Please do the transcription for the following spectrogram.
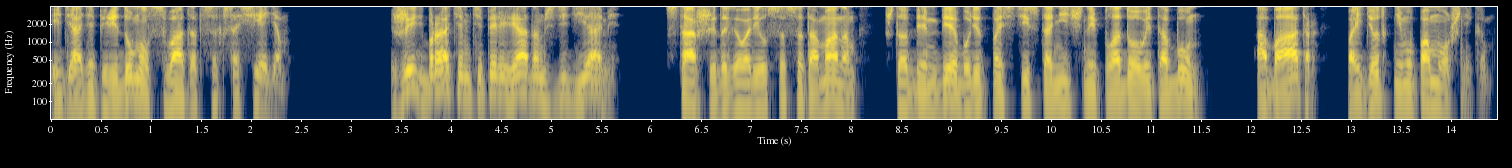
и дядя передумал свататься к соседям. Жить братьям теперь рядом с дядьями. Старший договорился с атаманом, что Бембе будет пасти станичный плодовый табун, а Баатр пойдет к нему помощником.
